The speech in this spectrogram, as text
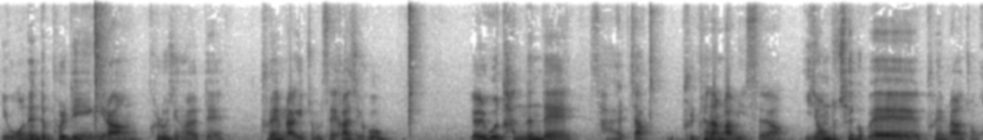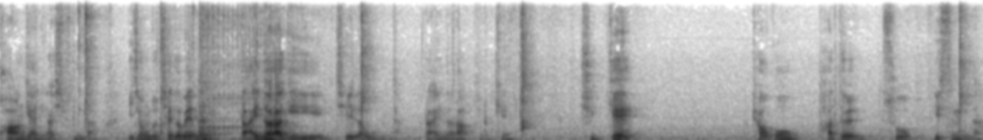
이 one-hand folding이랑 closing을 할 때 frame lock이 좀 세가지고 열고 닫는데 살짝 불편한 감이 있어요. 이 정도 체급의 frame lock은 좀 과한 게 아닌가 싶습니다. 이 정도 체급에는 liner lock이 제일 낫습니다. liner lock 이렇게 쉽게 펴고 닫을 수 있습니다.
